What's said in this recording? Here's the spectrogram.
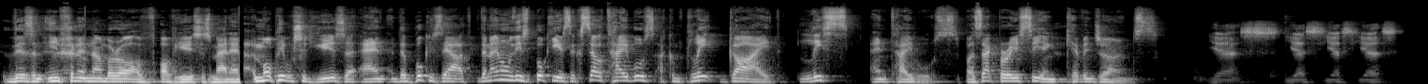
There's an infinite number of, of uses, man, and more people should use it. And the book is out. The name of this book is Excel Tables, a complete guide, lists and tables by Zach Barresi and mm-hmm. Kevin Jones. Yes, yes, yes, yes.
